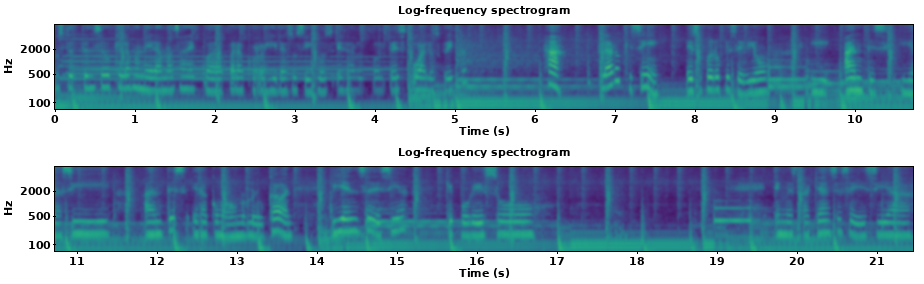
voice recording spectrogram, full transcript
usted pensó que la manera más adecuada para corregir a sus hijos es a los golpes o a los gritos? Ja, claro que sí. Eso fue lo que se vio y antes y así antes era como a uno lo educaban. Bien se decía que por eso en nuestra crianza se decía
